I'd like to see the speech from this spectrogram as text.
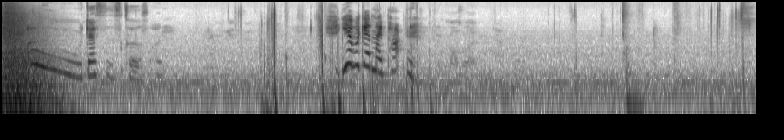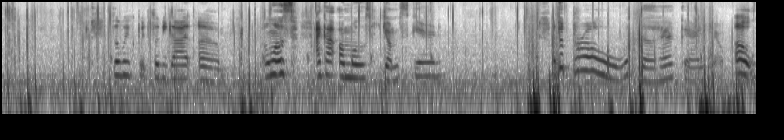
Oh, this is close one. Yeah, we got my partner. So we so we got um almost I got almost jump scared. The bro, what the heck? I. Oh,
